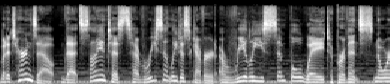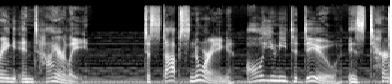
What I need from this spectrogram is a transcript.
But it turns out that scientists have recently discovered a really simple way to prevent snoring entirely. To stop snoring, all you need to do is turn.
